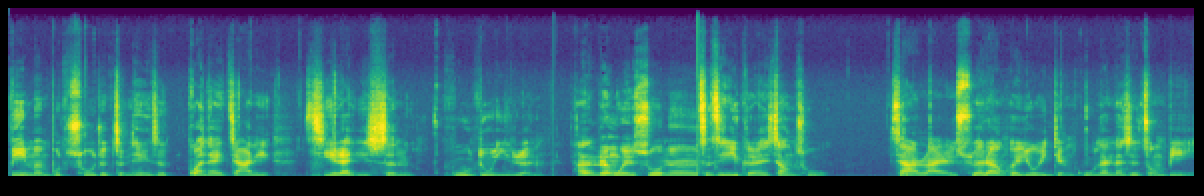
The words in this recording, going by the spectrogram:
闭门不出，就整天一直关在家里，孑然一身，孤独一人。他认为说呢，自己一个人相处下来，虽然会有一点孤单，但是总比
